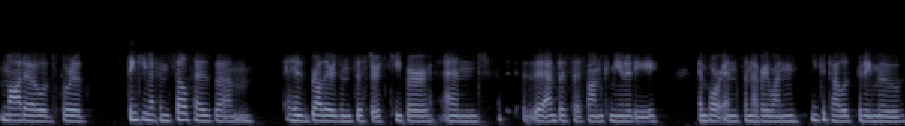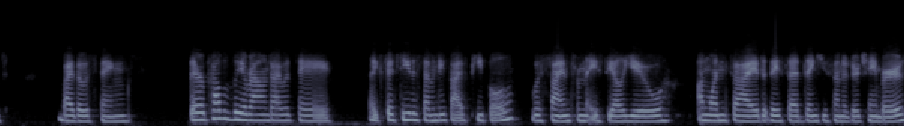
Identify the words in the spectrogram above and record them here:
motto of sort of thinking of himself as um, his brothers and sisters keeper and the emphasis on community importance and everyone you could tell was pretty moved by those things. There are probably around i would say like 50 to 75 people with signs from the aclu on one side they said thank you senator chambers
